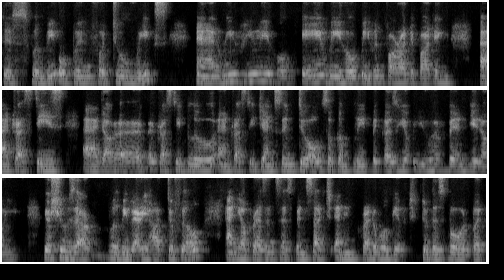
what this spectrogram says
this will be open for two weeks. And we really hope, A, we hope even for our departing uh, trustees, uh, uh, Trustee Blue and Trustee Jensen to also complete because you, you have been, you know, you, your shoes are will be very hard to fill. And your presence has been such an incredible gift to this board. But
